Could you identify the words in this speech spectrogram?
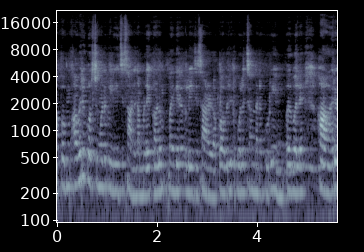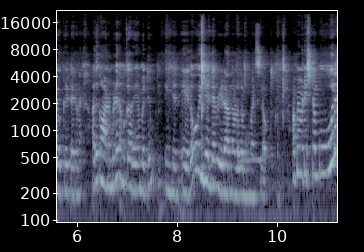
അപ്പം അവർ കുറച്ചും കൂടെ റിലീജിയസ് ആണ്. നമ്മളെക്കാളും ഭയങ്കര റിലീജിയസ് ആണല്ലോ. അപ്പോൾ അവർ ഇതുപോലെ ചന്ദനക്കുറിയും അതുപോലെ ഹാരമൊക്കെ ഇട്ടേക്കണേ. അത് കാണുമ്പോഴേ നമുക്ക് അറിയാൻ പറ്റും ഇന്ത്യൻ ഏതോ ഇന്ത്യന്റെ വീടാന്നുള്ളത് നമുക്ക് മനസ്സിലാവും. അപ്പോൾ ഇവിടെ ഇഷ്ടംപോലെ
